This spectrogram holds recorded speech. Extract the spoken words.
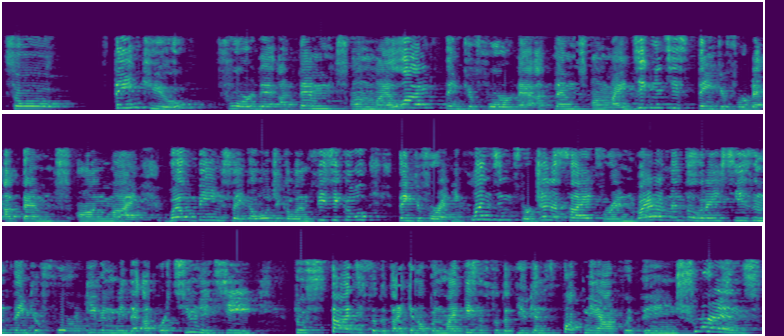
so thank you for the attempts on my life. Thank you for the attempts on my dignities. Thank you for the attempts on my well-being, psychological and physical. Thank you for ethnic cleansing, for genocide, for environmental racism. Thank you for giving me the opportunity to study so that I can open my business so that you can fuck me up with the insurance,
